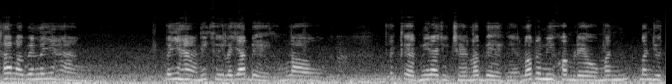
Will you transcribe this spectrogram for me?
ถ้าเราเว้นระยะห่าง ระยะห่างนี่คือระยะเบรกของเรา ถ้าเกิดมีอะไรฉุกเฉินเราเบรกเนี่ยรถมันมีความเร็วมันมันหยุด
